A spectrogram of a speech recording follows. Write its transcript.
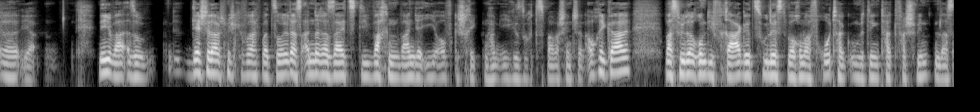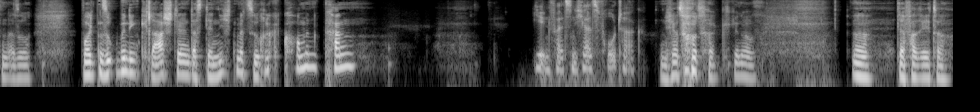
äh, ja. Nee, war, also, der Stelle habe ich mich gefragt, was soll das? Andererseits, die Wachen waren ja eh aufgeschreckt und haben eh gesucht. Das war wahrscheinlich dann auch egal. Was wiederum die Frage zulässt, warum er Frohtag unbedingt hat verschwinden lassen. Also, wollten sie unbedingt klarstellen, dass der nicht mehr zurückkommen kann? Jedenfalls nicht als Frohtag. Nicht als Frohtag, genau. Äh, der Verräter.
